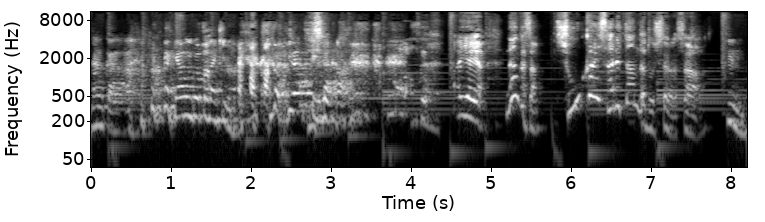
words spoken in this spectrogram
なんか やんごとな きにいやいや、なんかさ、紹介されたんだとしたらさ、うん。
